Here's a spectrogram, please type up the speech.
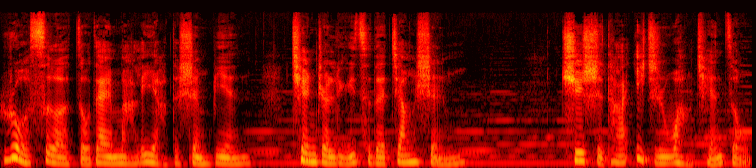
若瑟走在玛利亚的身边，牵着驴子的缰绳，驱使他一直往前走，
